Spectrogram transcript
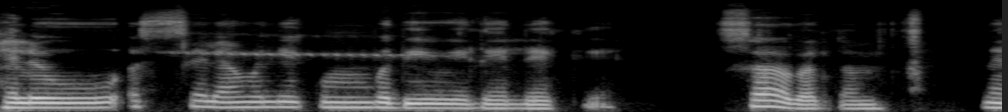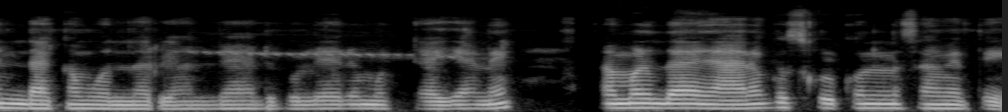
ഹലോ അസ്സലാമലൈക്കും പുതിയ വീഡിയോയിലേക്ക് സ്വാഗതം. ഇന്ന് ഉണ്ടാക്കാൻ പോകുന്നറിയാം? നല്ല അടിപൊളിയൊരു മുട്ടായിയാണ്. നമ്മളിതാ ഞാനൊക്കെ സ്കൂളിൽ കൊണ്ടുവന്ന സമയത്ത്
